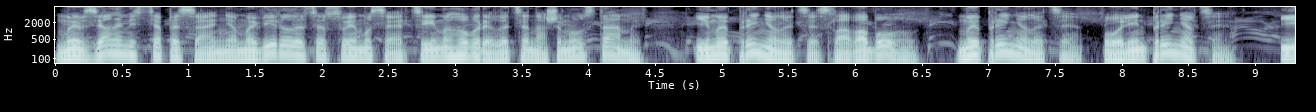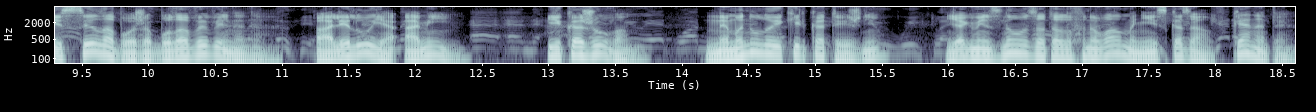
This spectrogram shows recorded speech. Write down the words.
ми взяли місця писання, ми вірили це в своєму серці, і ми говорили це нашими устами. І ми прийняли це, слава Богу. Ми прийняли це. Олін прийняв це. І сила Божа була вивільнена. Алілуя, амінь. І кажу вам, не минуло і кілька тижнів, як він знову зателефонував мені і сказав: Кеннете,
